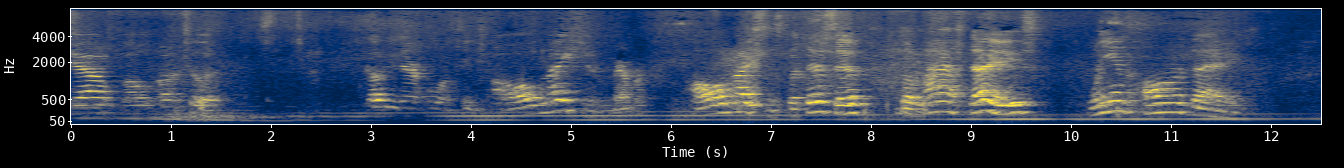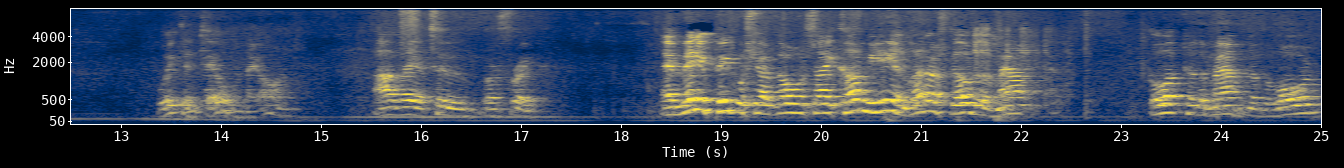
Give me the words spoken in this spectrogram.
shall flow unto it. Go ye and teach all nations. Remember, all nations. But this is the last days. When are they? We can tell when they are. Isaiah 2, verse 3. And many people shall go and say, Come ye and let us go to the mount, go up to the mountain of the Lord,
